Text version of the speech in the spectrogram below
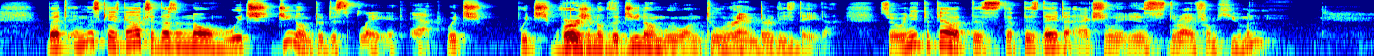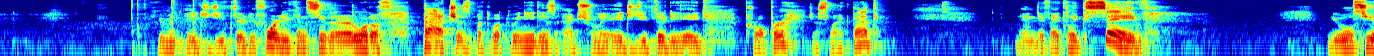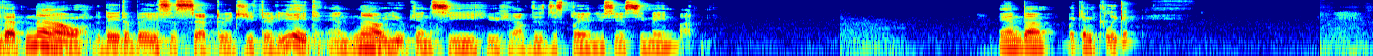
But in this case, Galaxy doesn't know which genome to display it at, which, which version of the genome we want to render these data. So we need to tell it this, that this data actually is derived from human, human HG34, you can see there are a lot of patches, but what we need is actually HG38 proper, just like that. And if I click Save, you will see that now the database is set to HG38, and now you can see you have this display on UCSC main button. And uh, we can click it.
